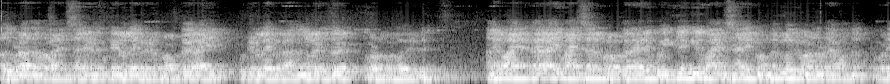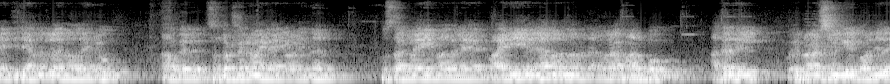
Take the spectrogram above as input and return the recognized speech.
അതുകൂടാതെ നമ്മുടെ വായനശാലയുടെ കുട്ടികളുടെ ലൈബ്രറിയുടെ പ്രവർത്തകരായി കുട്ടികളുടെ ലൈബ്രറി അംഗങ്ങളെടുത്ത് ഉള്ളവരുണ്ട്. അങ്ങനെ വായനക്കാരായും വായനശാല പ്രവർത്തകരായാലും ഒരിക്കലെങ്കിലും വായനശാലയിൽ വന്നിട്ടുള്ളവരുമാണ് ഇവിടെ വന്ന് ഇവിടെ എത്തിച്ചേർന്നിട്ടുള്ളത് എന്നുള്ളത് ഏറ്റവും നമുക്ക് സന്തോഷകരമായ കാര്യമാണ്. ഇന്ന് പുസ്തകങ്ങളെയും അതുപോലെ വായനയെയും എല്ലാം മറന്നു നമ്മുടെ തലമുറ മാറിപ്പോകും. അത്തരത്തിൽ ഒരു പ്രാവശ്യമെങ്കിലും കുറഞ്ഞത്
